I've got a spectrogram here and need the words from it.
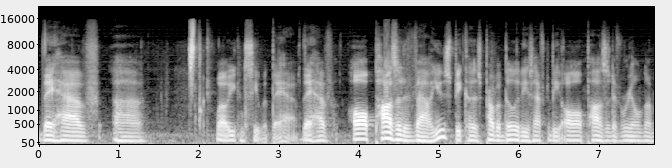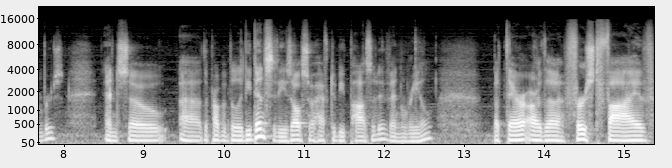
they have uh, well, you can see what they have. They have all positive values because probabilities have to be all positive real numbers. And so uh, the probability densities also have to be positive and real. But there are the first five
